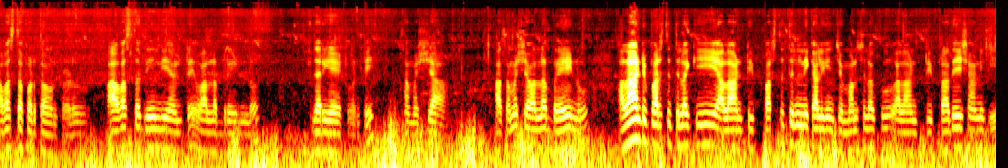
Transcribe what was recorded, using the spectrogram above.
అవస్థ పడుతూ ఉంటాడు. ఆ అవస్థ దేంది అంటే వాళ్ళ బ్రెయిన్లో జరిగేటువంటి సమస్య. ఆ సమస్య వల్ల బ్రెయిన్ అలాంటి పరిస్థితులకి అలాంటి పరిస్థితుల్ని కలిగించే మనుషులకు అలాంటి ప్రదేశానికి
